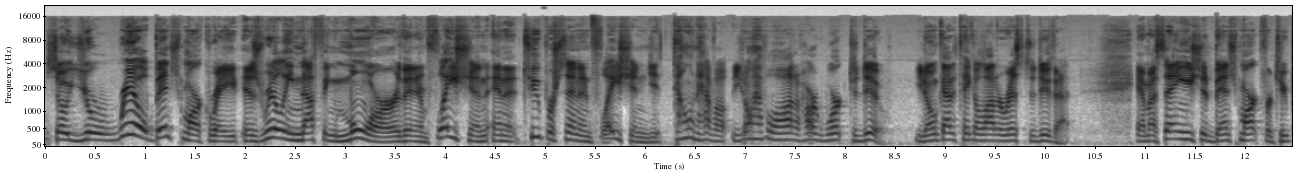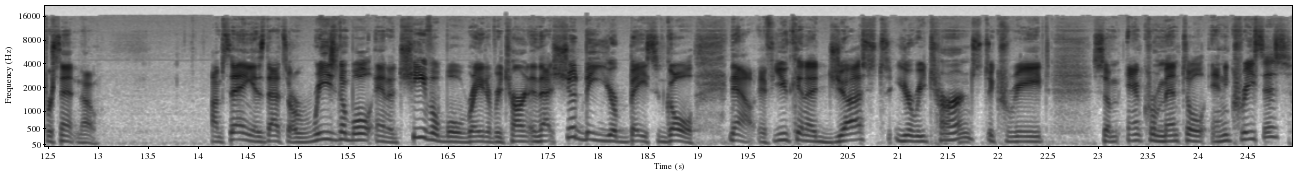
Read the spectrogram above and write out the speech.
So your real benchmark rate is really nothing more than inflation and at 2% inflation, you don't have a you don't have a lot of hard work to do. You don't got to take a lot of risk to do that. Am I saying you should benchmark for 2%? No. I'm saying is that's a reasonable and achievable rate of return, and that should be your base goal. Now, if you can adjust your returns to create some incremental increases,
